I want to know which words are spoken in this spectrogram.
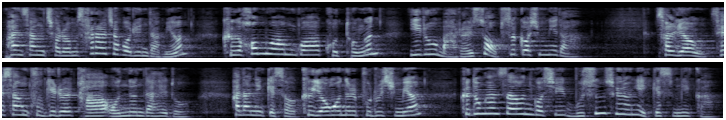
환상처럼 사라져 버린다면 그 허무함과 고통은 이루 말할 수 없을 것입니다. 설령 세상 부귀를 다 얻는다 해도 하나님께서 그 영혼을 부르시면 그동안 쌓은 것이 무슨 소용이 있겠습니까?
